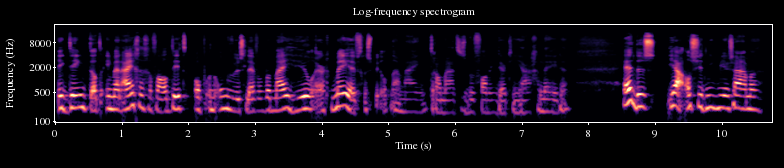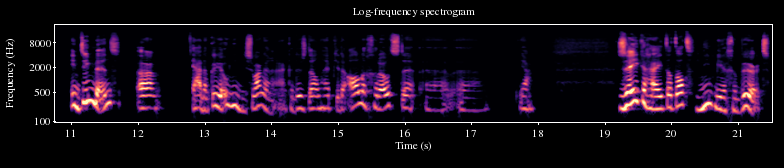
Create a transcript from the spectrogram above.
ik denk dat in mijn eigen geval dit op een onbewust level bij mij heel erg mee heeft gespeeld na mijn traumatische bevalling 13 jaar geleden. dus ja, als je het niet meer samen intiem bent, uh, ja, dan kun je ook niet meer zwanger raken. Dus dan heb je de allergrootste uh, uh, ja, zekerheid dat dat niet meer gebeurt.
